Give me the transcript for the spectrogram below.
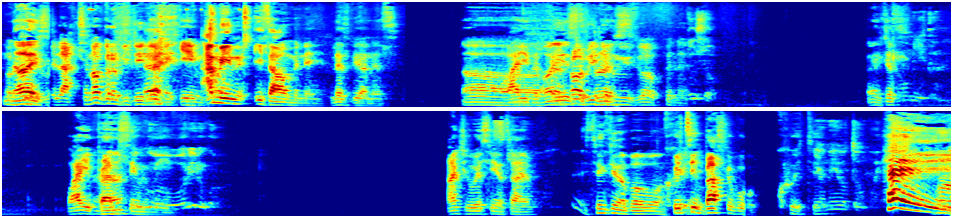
Nice. Relax. You're not going to be doing that in game. I mean, it's our. Let's be honest. Oh, why are you? Why Probably didn't move just, why are you practicing uh-huh. with me? Aren't you wasting your time? Thinking about what? Quitting yeah. basketball. Quitting. Hey! Uh-huh.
